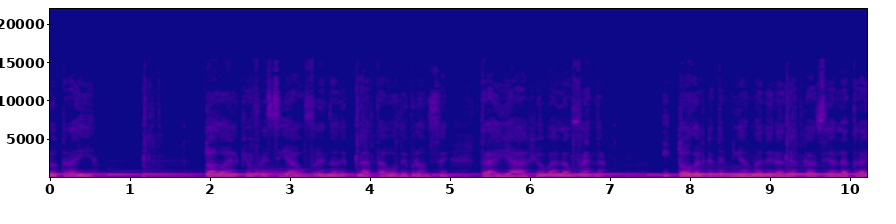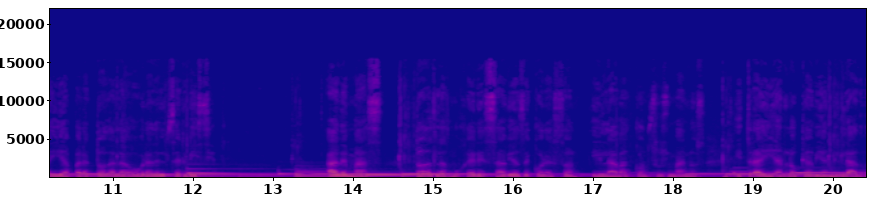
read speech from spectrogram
lo traía. Todo el que ofrecía ofrenda de plata o de bronce traía a Jehová la ofrenda y todo el que tenía madera de acacia la traía para toda la obra del servicio. Además, todas las mujeres sabias de corazón hilaban con sus manos y traían lo que habían hilado,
